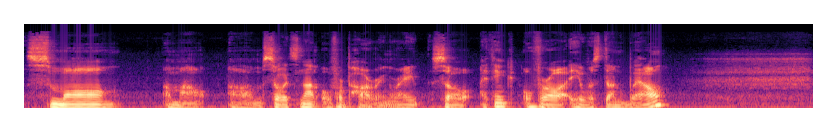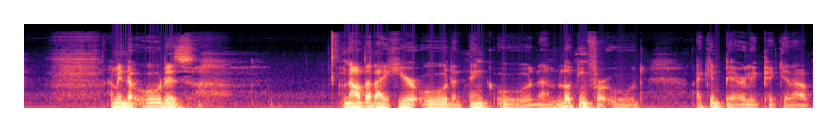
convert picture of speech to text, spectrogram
small amount. Um, so it's not overpowering, right? So I think overall it was done well. I mean, the oud is. Now that I hear oud and think oud, and I'm looking for oud, I can barely pick it up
